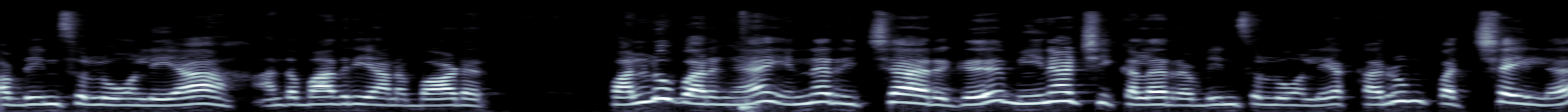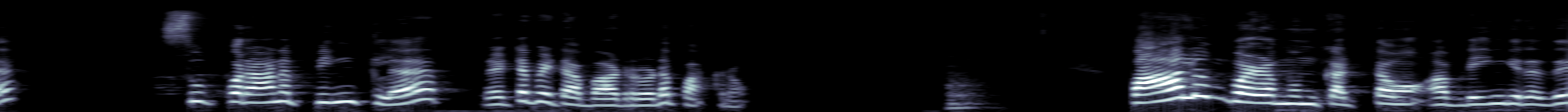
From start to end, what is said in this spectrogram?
அப்படின்னு சொல்லுவோம் இல்லையா? அந்த மாதிரியான பார்டர் பல்லு பாருங்க என்ன ரிச்சா இருக்கு. மீனாட்சி கலர் அப்படின்னு சொல்லுவோம் இல்லையா? கரும் பச்சையில சூப்பரான பிங்க்ல ரெட்டபெட்டா பார்டரோட பார்க்குறோம் பாலும் பழமும் கட்டம் அப்படிங்கிறது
